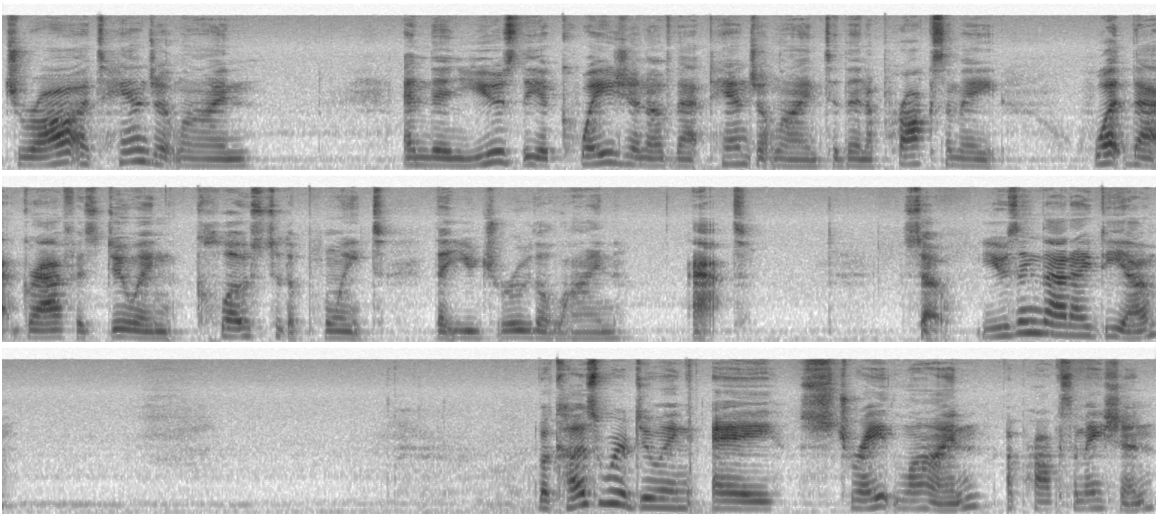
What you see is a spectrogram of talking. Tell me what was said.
draw a tangent line, and then use the equation of that tangent line to then approximate what that graph is doing close to the point that you drew the line at. So, using that idea, because we're doing a straight line approximation,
